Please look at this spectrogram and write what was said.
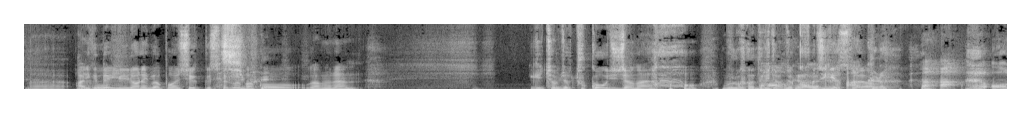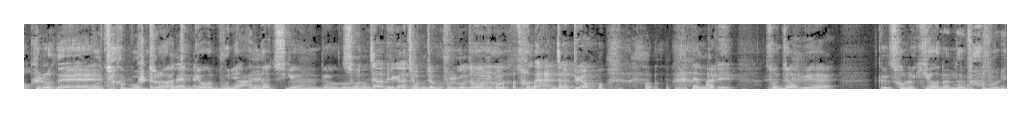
네. 아니 근데 1년에 몇 번씩 그 색을 바꿔 가면은 이게 점점 두꺼워지잖아요. 물건들이 점점 그러네. 커지겠어요. 아, 그러, 어, 그러네. 문틀, 문틀 그러네. 같은 경우는 문이 안 닫히겠는데 그러면 손잡이가 점점 굵어져가지고 손에 안 잡혀. 핸들이. 손잡이에 그 손을 끼워 넣는 부분이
